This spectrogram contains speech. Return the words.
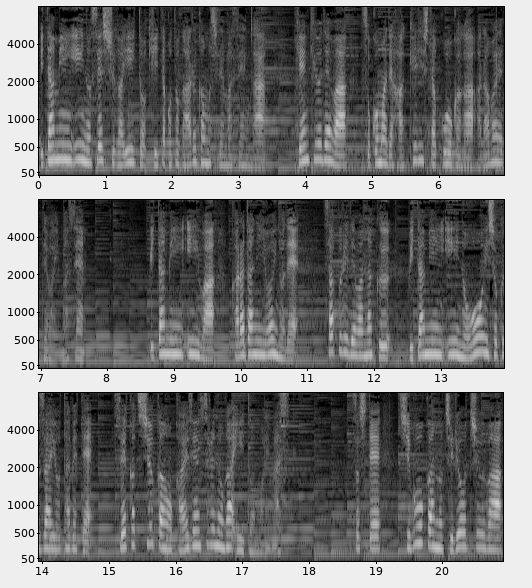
ビタミン E の摂取がいいと聞いたことがあるかもしれませんが研究ではそこまではっきりした効果が現れてはいません。ビタミン E は体に良いのでサプリではなくビタミン E の多い食材を食べて生活習慣を改善するのがいいと思います。そして脂肪肝の治療中は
